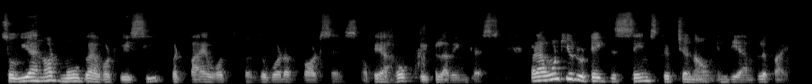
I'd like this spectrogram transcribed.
So we are not moved by what we see, but by what the word of God says. Okay, I hope people are being blessed. But I want you to take the same scripture now in the Amplified,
